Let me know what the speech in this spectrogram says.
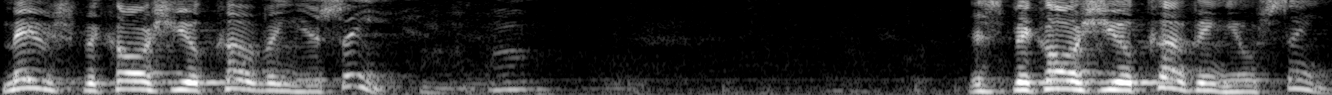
Maybe it's because you're covering your sin. It's because you're covering your sins.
